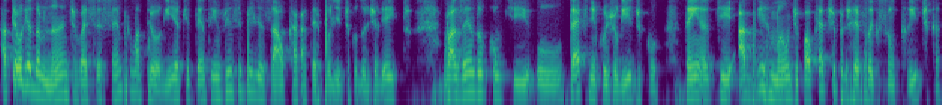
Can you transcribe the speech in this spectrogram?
A teoria dominante vai ser sempre uma teoria que tenta invisibilizar o caráter político do direito, fazendo com que o técnico jurídico tenha que abrir mão de qualquer tipo de reflexão crítica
